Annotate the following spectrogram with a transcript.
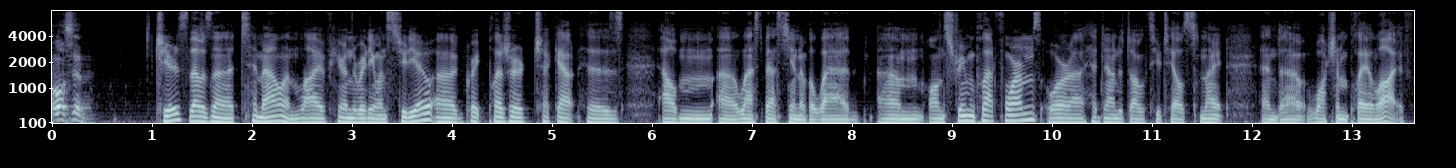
Awesome. Cheers. That was uh, Tim Allen live here in the Radio 1 studio. Uh, great pleasure. Check out his album, uh, Last Bastion of a Lad, um, on streaming platforms or uh, head down to Dog with Two Tails tonight and uh, watch him play live.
